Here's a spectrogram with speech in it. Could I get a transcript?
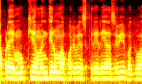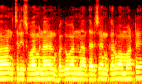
આપણે મુખ્ય મંદિરમાં પ્રવેશ કરી રહ્યા છીએ. ભગવાન શ્રી સ્વામિનારાયણ ભગવાનના દર્શન કરવા માટે.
